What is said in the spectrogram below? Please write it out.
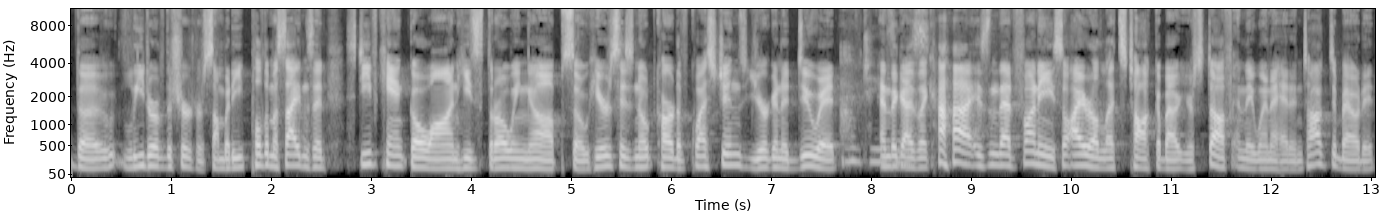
the leader of the church or somebody pulled him aside and said, Steve can't go on. He's throwing up. So here's his note card of questions. You're going to do it. Oh, and the guy's like, haha, isn't that funny? So Ira, let's talk about your stuff. And they went ahead and talked about it,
